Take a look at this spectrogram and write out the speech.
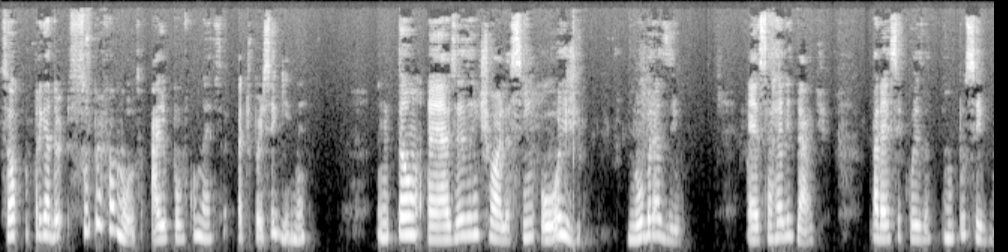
só um pregador super famoso. Aí o povo começa a te perseguir, né? Então, é, às vezes a gente olha assim, hoje, no Brasil. Essa realidade parece coisa impossível.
